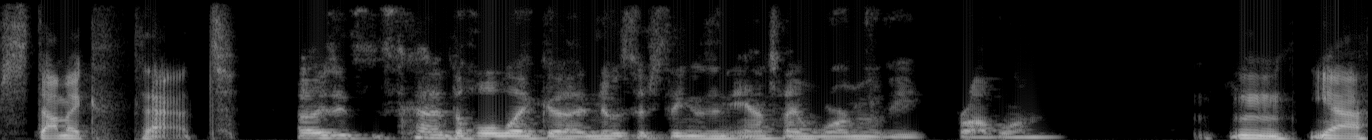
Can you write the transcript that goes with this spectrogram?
stomach that uh, it's, it's, kind of the whole like uh, no such thing as an anti-war movie problem Mm, yeah,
